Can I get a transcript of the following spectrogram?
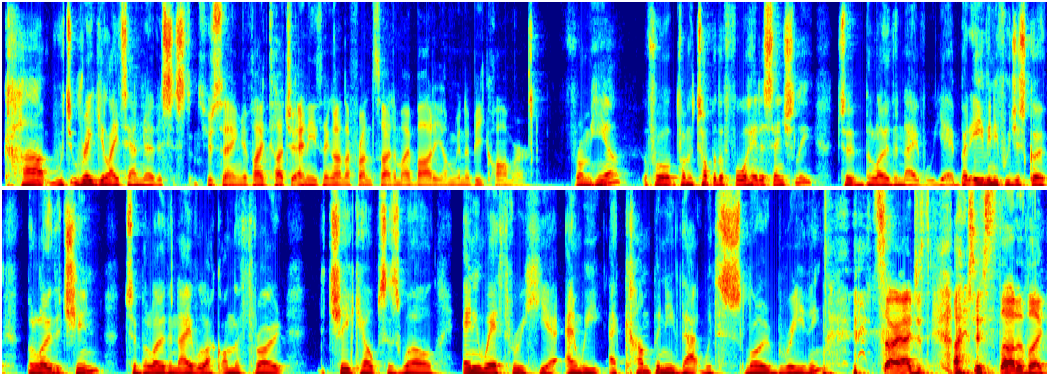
calm, which regulates our nervous system. So you're saying if I touch anything on the front side of my body, I'm going to be calmer. From here, for, from the top of the forehead essentially to below the navel, yeah. But even if we just go below the chin to below the navel, like on the throat, the cheek helps as well, anywhere through here, and we accompany that with slow breathing. Sorry, I just I just thought of like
